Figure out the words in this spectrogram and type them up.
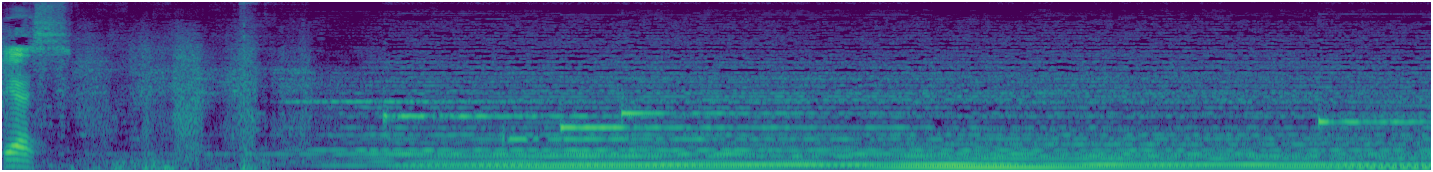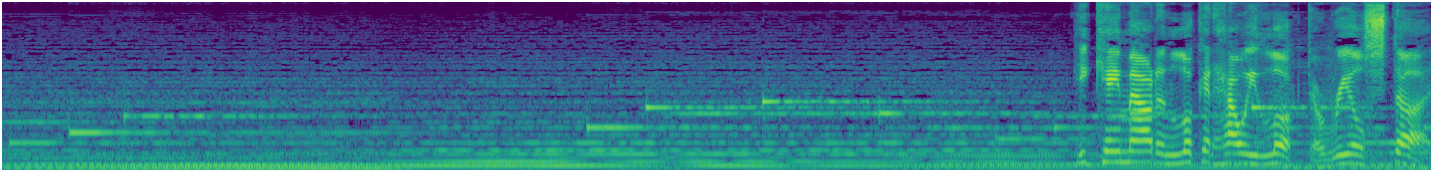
Yes. He came out and look at how he looked, a real stud.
